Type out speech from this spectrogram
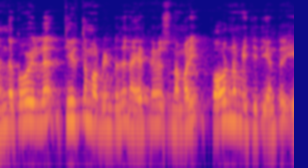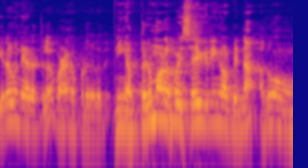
அந்த கோயிலில் தீர்த்தம் அப்படின்றது நான் ஏற்கனவே சொன்ன மாதிரி பௌர்ணமி திதி என்று இரவு நேரத்தில் வழங்கப்படுகிறது. நீங்கள் பெருமாளை போய் சேவிக்கிறீங்க அப்படின்னா அதுவும்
